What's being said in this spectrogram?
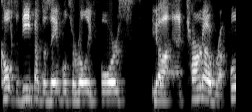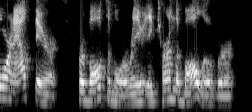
Colts defense was able to really force, you know, a, a turnover, a four and out there for Baltimore where they, they turned the ball over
